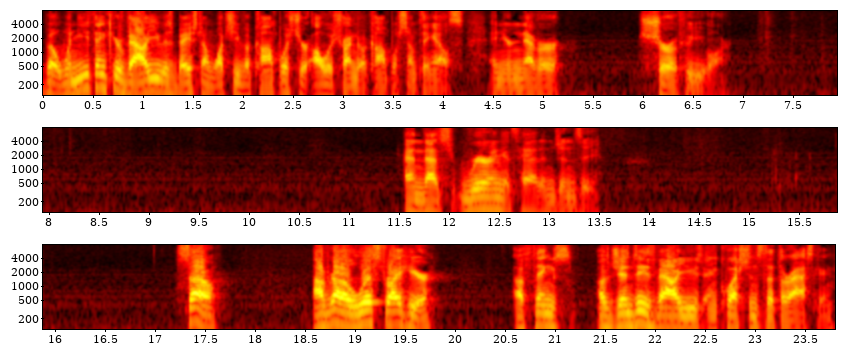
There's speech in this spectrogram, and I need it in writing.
But when you think your value is based on what you've accomplished, you're always trying to accomplish something else, and you're never sure of who you are. And that's rearing its head in Gen Z. So, I've got a list right here of things, of Gen Z's values and questions that they're asking.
